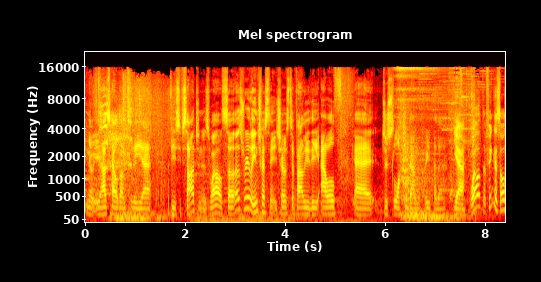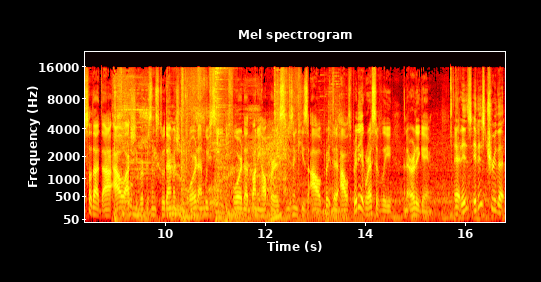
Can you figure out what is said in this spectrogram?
you know, he has held onto the uh, abusive sergeant as well. So that was really interesting. He chose to value the owl, uh, just locking down the creeper there. yeah. Well, the thing is also that uh, Owl actually represents 2 damage on board, and we've seen before that Bunny Hopper is using his Owl pre uh, Owls pretty aggressively in the early game. It is it is true that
